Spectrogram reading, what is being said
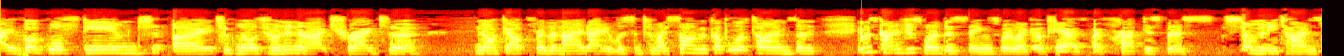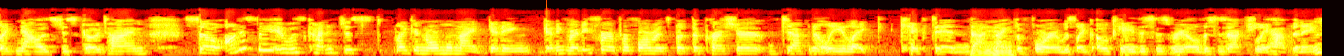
I vocal steamed. I took melatonin and I tried to knock out for the night. I listened to my song a couple of times and it was kind of just one of those things where like, okay, I've, I've practiced this so many times, like now it's just go time. So honestly, it was kind of just like a normal night getting, getting ready for a performance, but the pressure definitely like kicked in that mm-hmm. night before. It was like, okay, this is real. This is actually happening.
